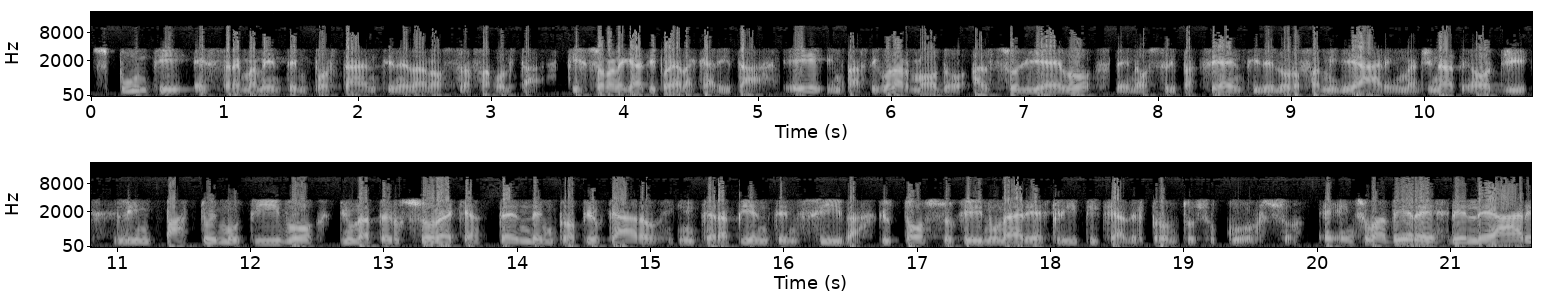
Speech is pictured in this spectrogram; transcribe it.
spunti estremamente importanti nella nostra facoltà, che sono legati poi alla carità e in particolar modo al sollievo dei nostri pazienti, dei loro familiari. Immaginate oggi l'impatto emotivo di una persona che attende un proprio caro in terapia intensiva piuttosto che in un'area critica del pronto soccorso. E, insomma, avere delle aree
